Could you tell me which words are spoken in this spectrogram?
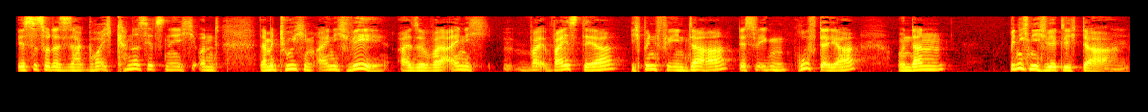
ist es so, dass ich sage, boah, ich kann das jetzt nicht und damit tue ich ihm eigentlich weh. Also, weil eigentlich weiß der, ich bin für ihn da, deswegen ruft er ja und dann bin ich nicht wirklich da. Mhm.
